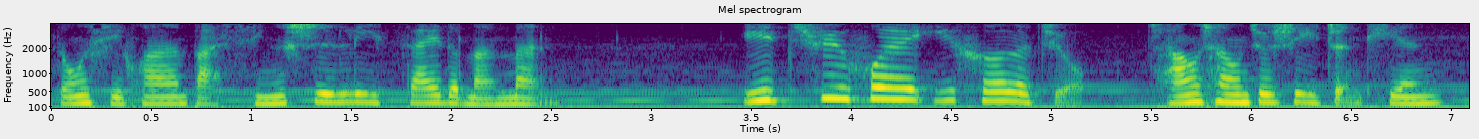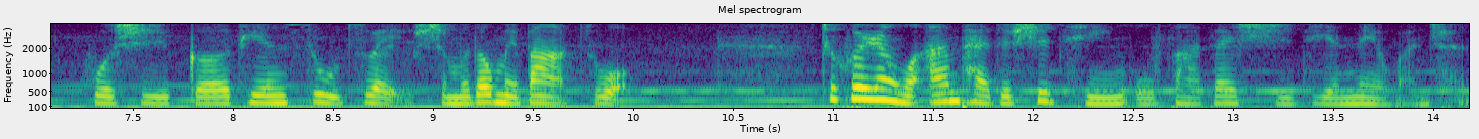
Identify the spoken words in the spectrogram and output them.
总喜欢把行事历塞得满满，一聚会一喝了酒，常常就是一整天，或是隔天宿醉，什么都没办法做。这会让我安排的事情无法在时间内完成。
